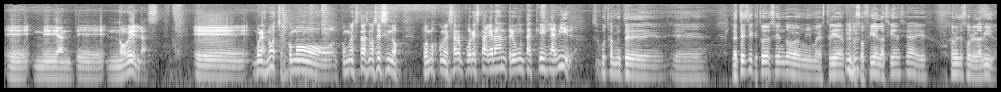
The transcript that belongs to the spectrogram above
eh, mediante novelas. Eh, buenas noches, ¿cómo, ¿cómo, estás? No sé si nos podemos comenzar por esta gran pregunta, ¿qué es la vida? Justamente la tesis que estoy haciendo en mi maestría en filosofía de la ciencia es justamente sobre la vida.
